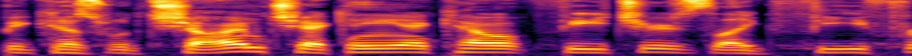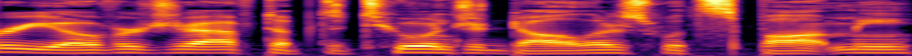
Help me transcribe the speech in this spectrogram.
Because with Chime checking account features like fee free overdraft up to $200 with SpotMe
